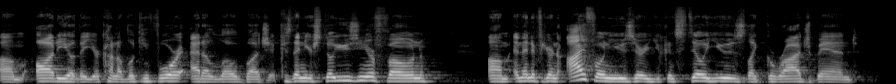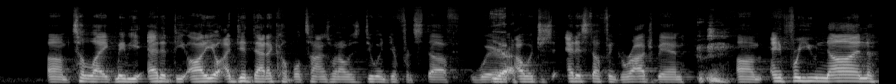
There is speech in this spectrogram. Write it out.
um, audio that you're kind of looking for at a low budget. Because then you're still using your phone, um, and then if you're an iPhone user, you can still use like GarageBand um, to like maybe edit the audio. I did that a couple times when I was doing different stuff where Yeah. I would just edit stuff in GarageBand. um, and for you non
